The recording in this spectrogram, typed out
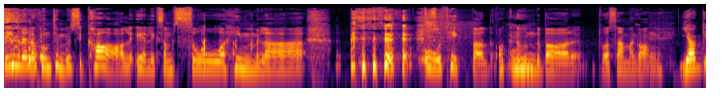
din relation till musikal är liksom så himla otippad och Mm. underbar på samma gång. Jag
